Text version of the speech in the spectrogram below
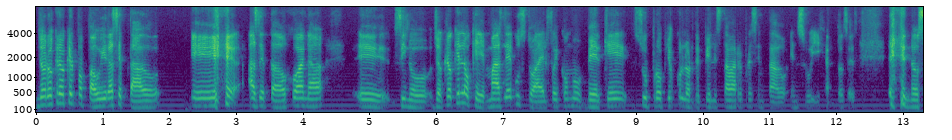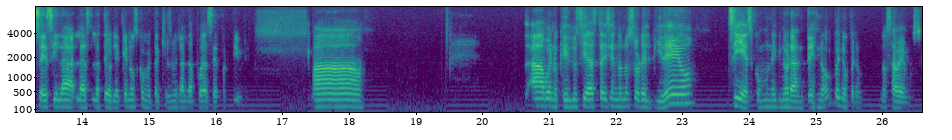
yo no creo que el papá hubiera aceptado eh, aceptado Juana, eh, sino yo creo que lo que más le gustó a él fue como ver que su propio color de piel estaba representado en su hija. Entonces, no sé si la, teoría que nos comenta aquí Esmeralda puede ser factible. Ah, ah, bueno, que Lucía está diciéndonos sobre el video. Sí, es como un ignorante, ¿no? Bueno, pero no sabemos.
